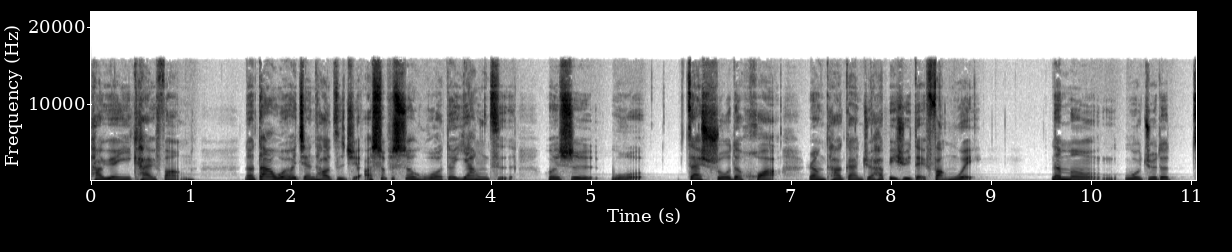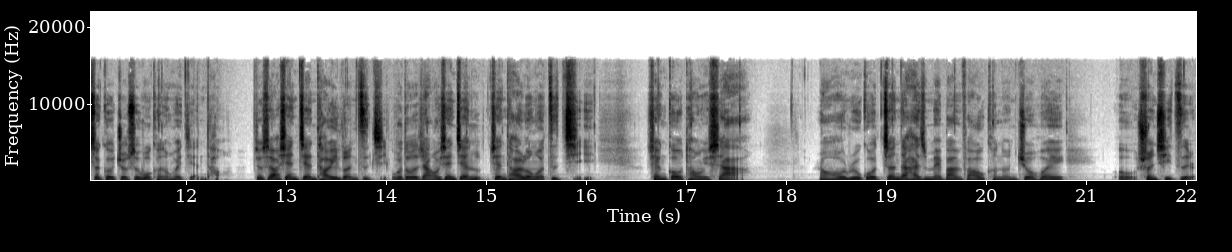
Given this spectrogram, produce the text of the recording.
他愿意开放。那当然我会检讨自己啊，是不是我的样子，或是我在说的话，让他感觉他必须得防卫。那么我觉得这个就是我可能会检讨，就是要先检讨一轮自己。我都是这样，我先检检讨一轮我自己，先沟通一下，然后如果真的还是没办法，我可能就会呃顺其自然，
